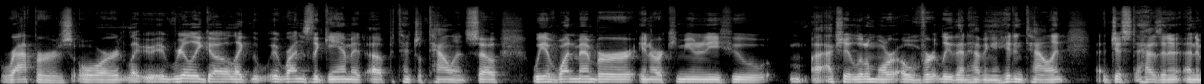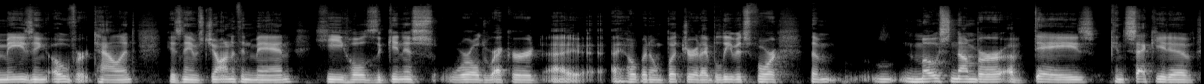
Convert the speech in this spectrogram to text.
rappers or like it really go like it runs the gamut of potential talent. So we have one member in our community who actually a little more overtly than having a hidden talent, just has an, an, amazing overt talent. His name's Jonathan Mann. He holds the Guinness World Record. I, I hope I don't butcher it. I believe it's for the most number of days consecutive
